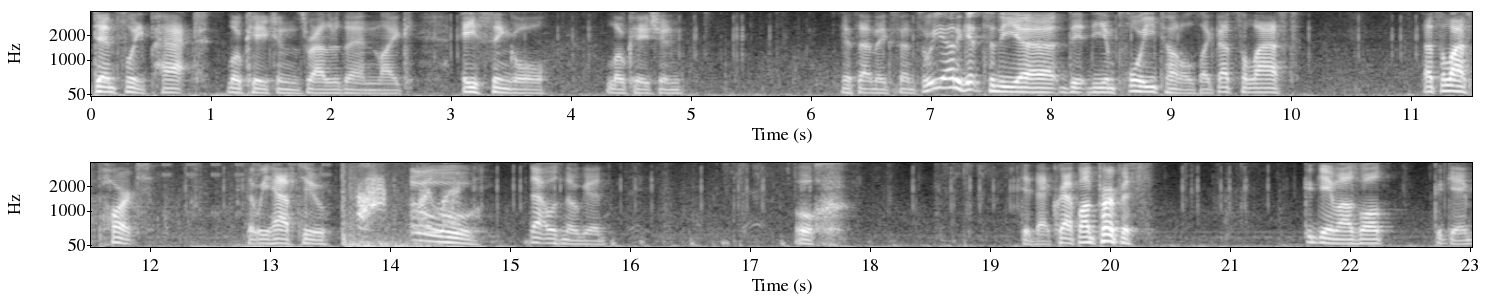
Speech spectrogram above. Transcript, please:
densely packed locations rather than like a single location if that makes sense. So we got to get to the, uh, the the employee tunnels. Like that's the last that's the last part that we have to. Oh, that was no good. Oh, did that crap on purpose. Good game, Oswald. Good game.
